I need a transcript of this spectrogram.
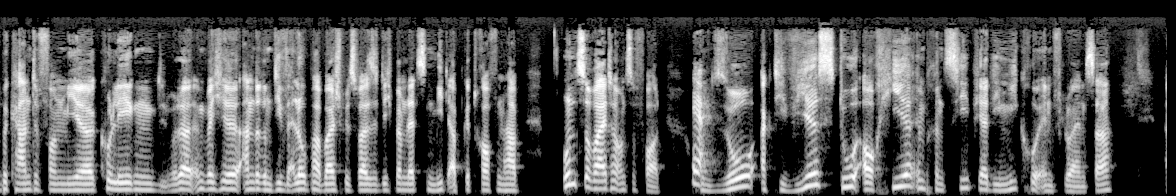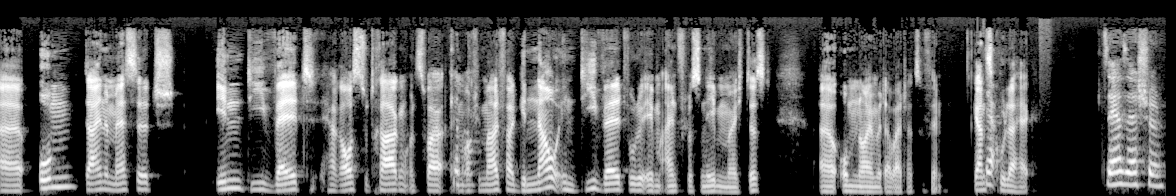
Bekannte von mir, Kollegen oder irgendwelche anderen Developer beispielsweise, die ich beim letzten Meetup getroffen habe und so weiter und so fort. Ja. Und so aktivierst du auch hier im Prinzip ja die Mikroinfluencer, äh, um deine Message in die Welt herauszutragen und zwar genau. im Optimalfall genau in die Welt, wo du eben Einfluss nehmen möchtest äh, um neue Mitarbeiter zu finden. Ganz ja. cooler Hack. Sehr, sehr schön.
